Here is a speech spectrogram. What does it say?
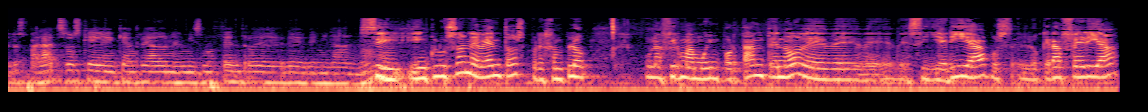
en los palazzos que, que han creado en el mismo centro de, de- de Milán, ¿no? Sí, incluso en eventos, por ejemplo, una firma muy importante ¿no? de, de- de- de sillería, pues en lo que era feria,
